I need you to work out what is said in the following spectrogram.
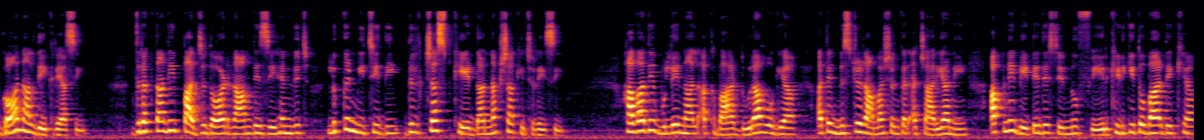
ਗੌਰ ਨਾਲ ਦੇਖ ਰਿਹਾ ਸੀ। ਦਰਖਤਾਂ ਦੀ ਭੱਜ ਦੌੜ ਰਾਮ ਦੇ ਜ਼ਿਹਨ ਵਿੱਚ ਲੁਕਣ ਮੀਚੀ ਦੀ ਦਿਲਚਸਪ ਖੇਡ ਦਾ ਨਕਸ਼ਾ ਖਿੱਚ ਰਹੀ ਸੀ। ਹਵਾ ਦੇ ਬੁੱਲੇ ਨਾਲ ਅਖਬਾਰ ਦੂਰਾ ਹੋ ਗਿਆ ਅਤੇ ਮਿਸਟਰ ਰਾਮਾ ਸ਼ੰਕਰ ਆਚਾਰੀਆ ਨੇ ਆਪਣੇ ਬੇਟੇ ਦੇ ਸਿਰ ਨੂੰ ਫੇਰ ਖਿੜਕੀ ਤੋਂ ਬਾਹਰ ਦੇਖਿਆ।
